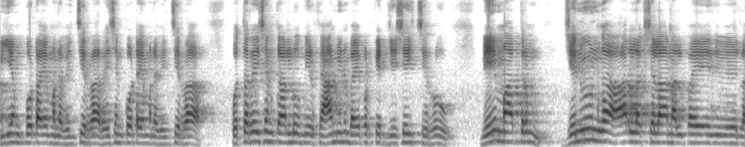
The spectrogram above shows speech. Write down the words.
బియ్యం కోట ఏమన్నా పెంచిర్రా? రేషన్ కోట ఏమన్నా పెంచిర్రా? కొత్త రేషన్ కార్డులు మీరు ఫ్యామిలీని బైపర్కేట్ చేసే ఇచ్చిర్రు. మేము మాత్రం జెన్యున్గా ఆరు లక్షల నలభై ఐదు వేల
